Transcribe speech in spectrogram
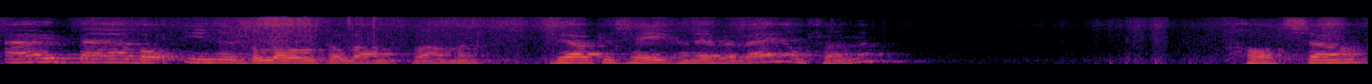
uit Babel in het beloofde land kwamen, welke zegen hebben wij ontvangen? Gods Zoon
